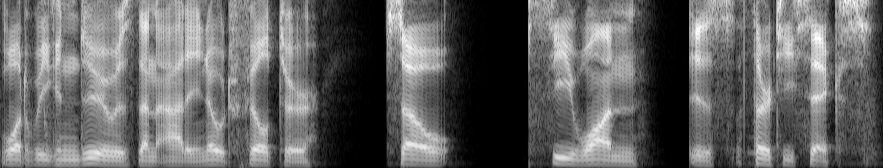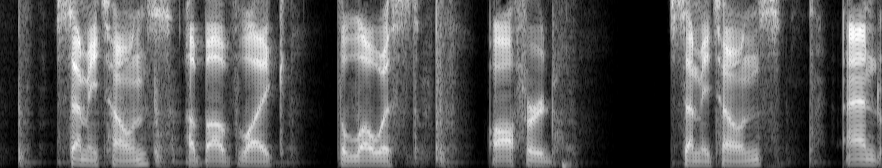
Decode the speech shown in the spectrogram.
what we can do is then add a note filter. So C1 is 36 semitones above like the lowest offered semitones. And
